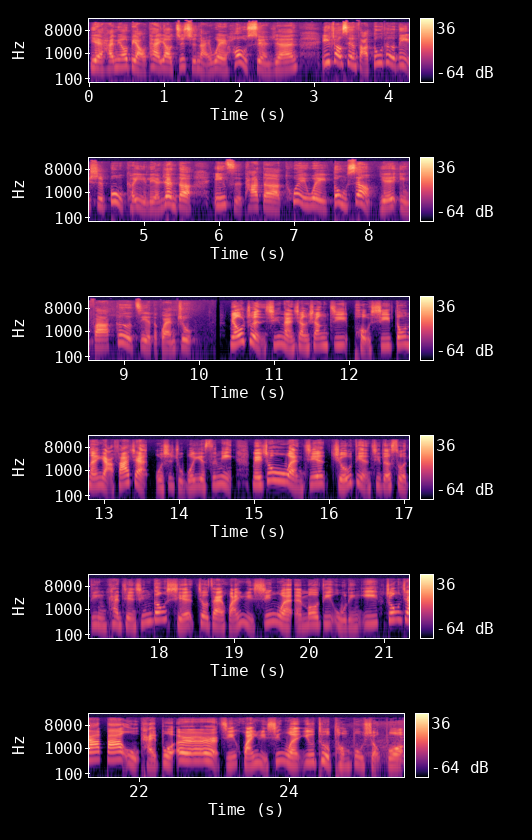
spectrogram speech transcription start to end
也还没有表态要支持哪一位候选人。依照宪法，杜特地是不可以连任的，因此他的退位动向也引发各界的关注。瞄准新南向商机，剖析东南亚发展。我是主播叶思敏，每周五晚间九点记得锁定。看见新东协就在环宇新闻 MOD 五零一中加八五凯播二二二及环宇新闻 YouTube 同步首播。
